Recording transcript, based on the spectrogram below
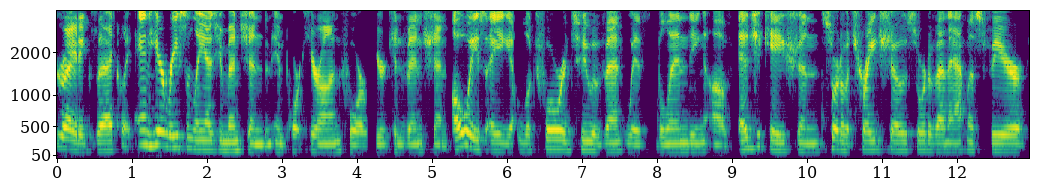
Right, exactly. And here recently, as you mentioned, in Port Huron for your convention, always a look forward to event with blending of education, sort of a trade show, sort of an atmosphere,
